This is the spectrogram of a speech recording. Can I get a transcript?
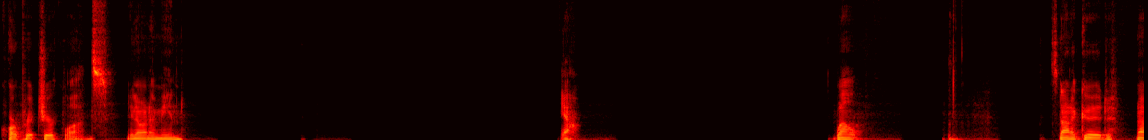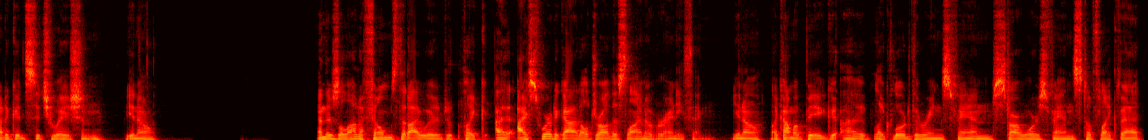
corporate jerkwads. You know what I mean? Yeah. Well, it's not a good not a good situation, you know. And there's a lot of films that I would like. I, I swear to God, I'll draw this line over anything. You know, like I'm a big uh, like Lord of the Rings fan, Star Wars fan, stuff like that.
